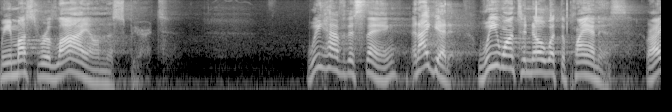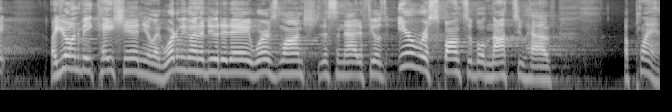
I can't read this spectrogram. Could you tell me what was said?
we must rely on the Spirit. We have this thing, and I get it. We want to know what the plan is, right? Like you're on vacation, you're like, what are we going to do today? Where's lunch? This and that. It feels irresponsible not to have a plan.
